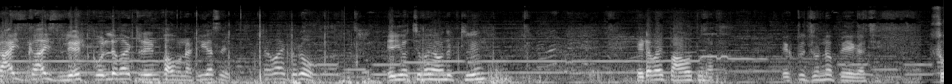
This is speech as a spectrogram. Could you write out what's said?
গাইজ গাইজ লেট করলে ভাই ট্রেন পাবো না ঠিক আছে? ভাই ধরো। এই হচ্ছে ভাই আমাদের ট্রেন এটা ভাই পাওয়া তো না। একটুর জন্য পেয়ে গেছি। সো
